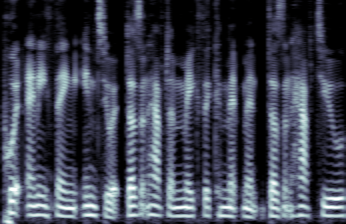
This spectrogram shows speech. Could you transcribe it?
put anything into it. Doesn't have to make the commitment, doesn't have to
